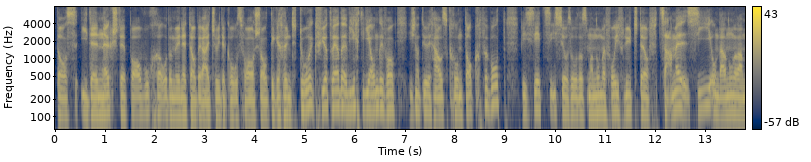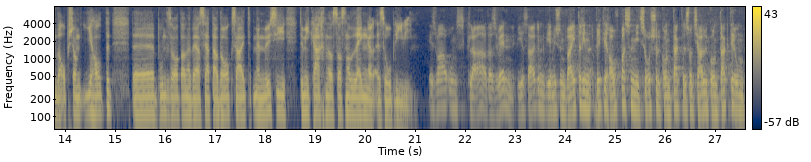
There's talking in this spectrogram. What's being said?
dass in den nächsten paar Wochen oder Monaten da bereits schon wieder Grossveranstaltungen können durchgeführt werden. Eine wichtige andere Frage ist natürlich auch das Kontaktverbot. Bis jetzt ist es ja so, dass man nur fünf Leute zusammen sein und auch nur, wenn man den Abstand einhaltet. Der Bundesrat Anne Berse hat auch da gesagt, man müsse damit rechnen, dass das noch länger so bleibe. Es war uns klar, dass wenn wir sagen, wir müssen weiterhin wirklich aufpassen mit Social Kontakte, sozialen Kontakte, um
